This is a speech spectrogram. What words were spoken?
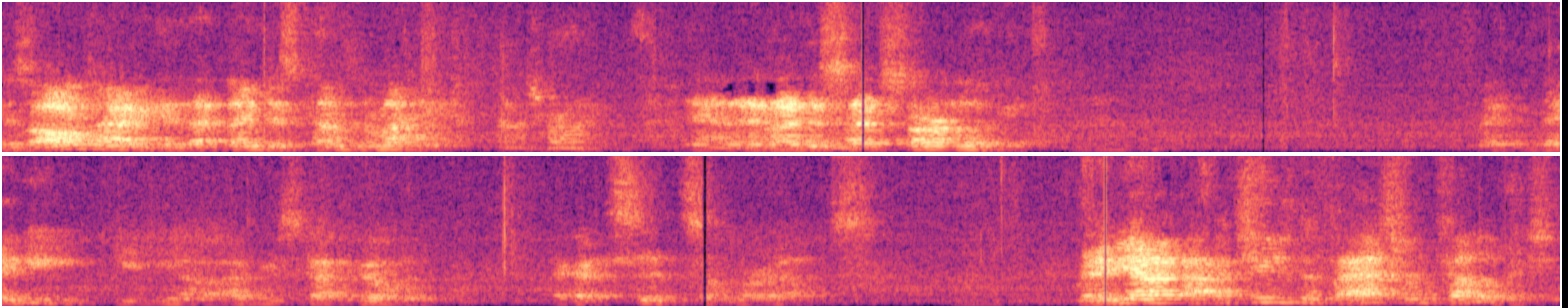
Just automatically, that thing just comes into my hand. That's right. And, and I just have to start looking. May- Maybe, you know, I just gotta go and, I gotta sit somewhere else. Maybe I, I choose to fast from television.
